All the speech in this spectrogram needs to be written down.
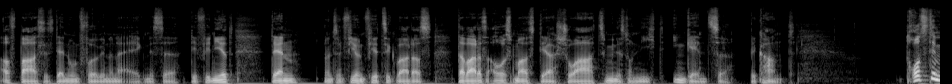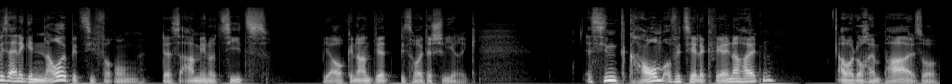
auf Basis der nun folgenden Ereignisse definiert, denn 1944 war das, da war das Ausmaß der Shoah zumindest noch nicht in Gänze bekannt. Trotzdem ist eine genaue Bezifferung des Armenozids wie auch genannt wird, bis heute schwierig. Es sind kaum offizielle Quellen erhalten, aber doch ein paar, also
